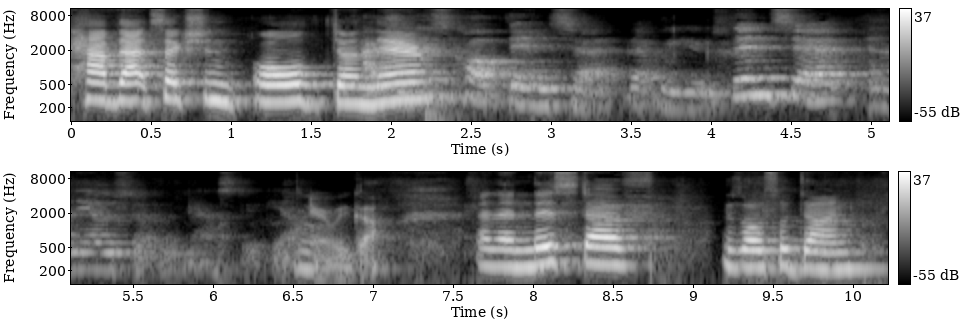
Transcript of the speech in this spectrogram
have that section all done there. Actually, This is called thin set that we use. Thin set, and the other stuff is mastic. Yeah. There we go. And then this stuff is also done.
